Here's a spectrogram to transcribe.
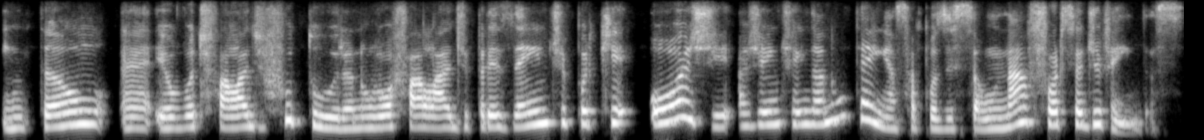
Então, é, eu vou te falar de futuro, não vou falar de presente, porque hoje a gente ainda não tem essa posição na força de vendas.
